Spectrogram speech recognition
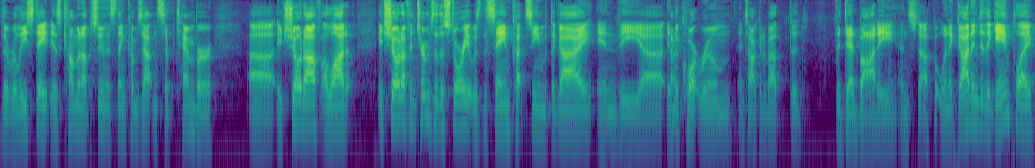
The release date is coming up soon. This thing comes out in September. Uh, it showed off a lot. It showed off in terms of the story. It was the same cutscene with the guy in the uh, in the courtroom and talking about the the dead body and stuff. But when it got into the gameplay,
